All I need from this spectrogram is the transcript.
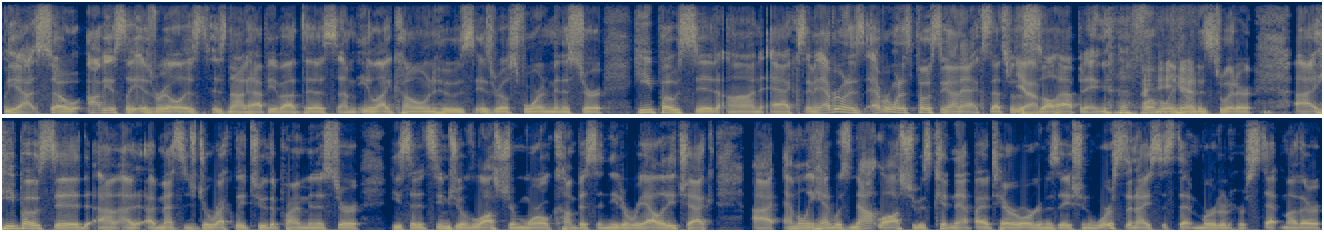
Yeah, so obviously Israel is is not happy about this. Um, Eli Cohen, who's Israel's foreign minister, he posted on X. I mean, everyone is everyone is posting on X. That's where this yeah. is all happening, formerly yeah. known as Twitter. Uh, he posted uh, a, a, message directly to the prime minister. He said, "It seems you have lost your moral compass and need a reality check." Uh, Emily Hand was not lost; she was kidnapped by a terror organization worse than ISIS that murdered her stepmother.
